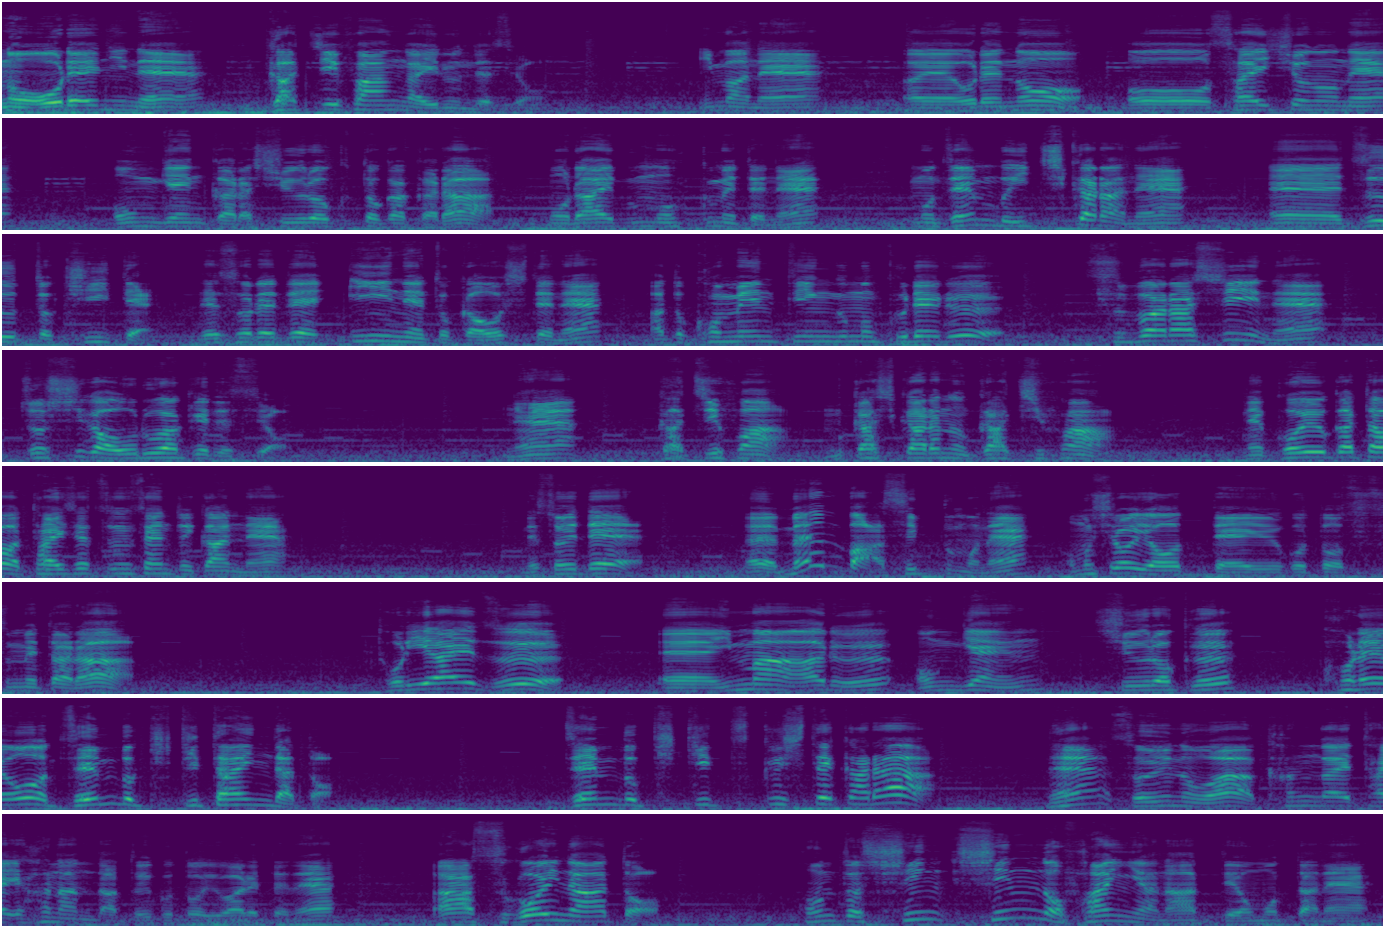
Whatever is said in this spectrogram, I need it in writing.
の、俺にね、ガチファンがいるんですよ。今ね、えー、俺の最初のね、音源から収録とかから、もうライブも含めてね、もう全部一からね、えー、ずっと聞いて、で、それでいいねとか押してね、あとコメンティングもくれる素晴らしいね、女子がおるわけですよ。ね、ガチファン。昔からのガチファン。ね、こういう方は大切にせんといかんね。で、それで、えー、メンバーシップもね、面白いよっていうことを勧めたら、とりあえず、えー、今ある音源、収録、これを全部聞きたいんだと。全部聞き尽くしてから、ね、そういうのは考えたい派なんだということを言われてね、ああ、すごいなと。ほんと、真、真のファンやなって思ったね。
